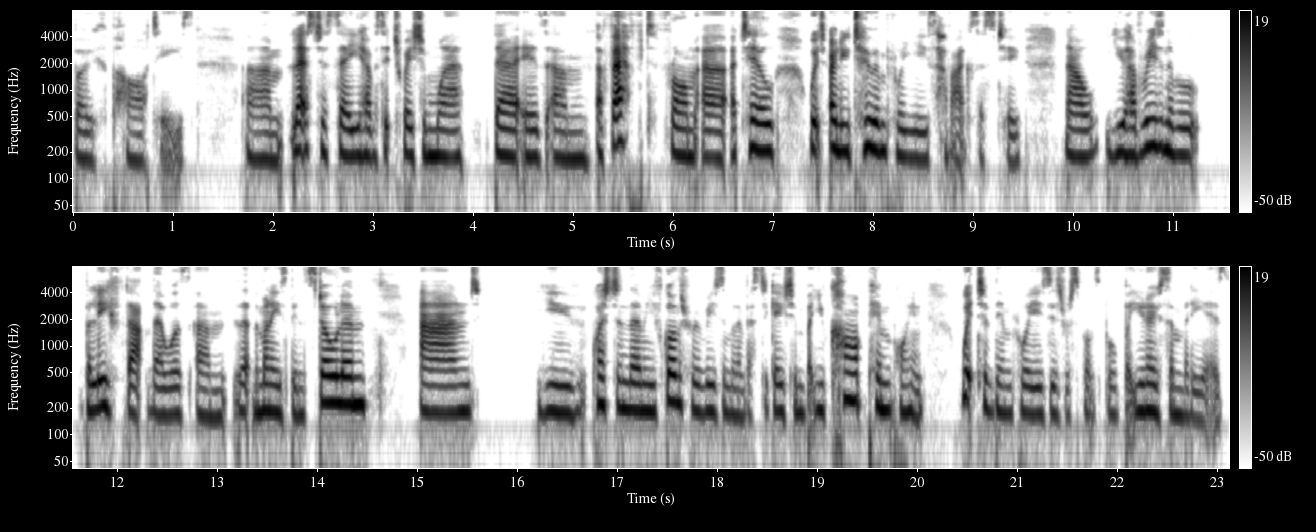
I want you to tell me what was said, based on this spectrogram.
both parties. Um, let's just say you have a situation where there is um, a theft from a, a till which only two employees have access to. Now you have reasonable belief that there was um, that the money's been stolen, and you've questioned them. You've gone through a reasonable investigation, but you can't pinpoint which of the employees is responsible, but you know somebody is.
